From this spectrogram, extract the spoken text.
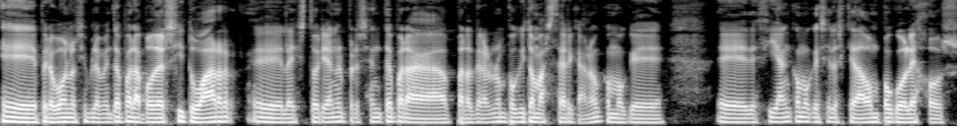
Eh, pero bueno, simplemente para poder situar la historia en el presente para, para, tenerlo un poquito más cerca, ¿no? Como que decían como que se les quedaba un poco lejos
